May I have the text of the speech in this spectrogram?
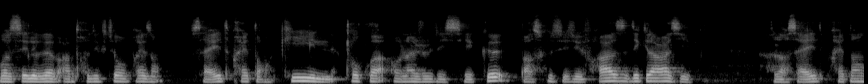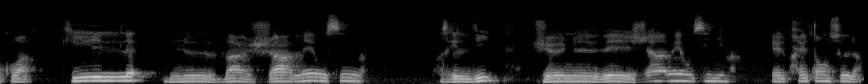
Voici le verbe introducteur au présent. Saïd prétend qu'il. Pourquoi on ajoute ici que? Parce que c'est une phrase déclarative. Alors Saïd prétend quoi? Qu'il ne va jamais au cinéma. Parce qu'il dit je ne vais jamais au cinéma. Elle prétend cela.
